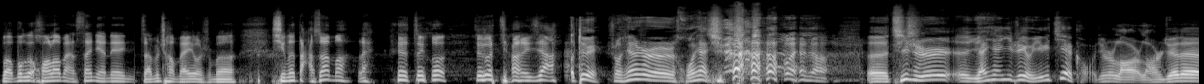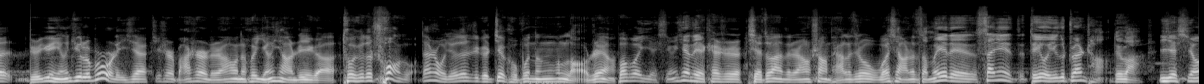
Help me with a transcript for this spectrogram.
包包括黄老板三年内，咱们厂牌有什么新的打算吗？来，最后最后讲一下。对，首先是活下去，活下去。呃，其实呃，原先一直有一个借口，就是老老是觉得，比如运营俱乐部的一些七事八事的，然后呢会影响这个脱口秀的创作。但是我觉得这个借口不能老这样。包括也行现在也开始写段子，然后上台了。就是我想着怎么也得三年得有一个专场，对吧？也行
